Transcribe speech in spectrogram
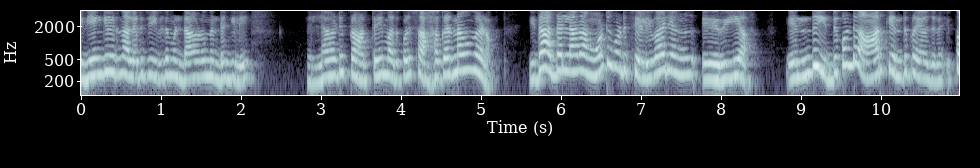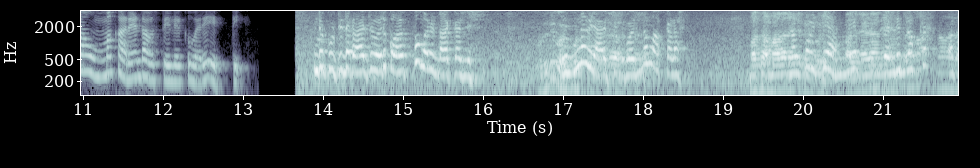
ഇനിയെങ്കിലും ഒരു നല്ലൊരു ജീവിതം ഉണ്ടാകണമെന്നുണ്ടെങ്കിൽ എല്ലാവരുടെയും പ്രാർത്ഥനയും അതുപോലെ സഹകരണവും വേണം. ഇത് അതല്ലാതെ അങ്ങോട്ടും ഇങ്ങോട്ടും ചെളിവാരി അങ്ങ് എറിയ. എന്ത് ഇതുകൊണ്ട് ആർക്ക് എന്ത് പ്രയോജനം? ഇപ്പൊ ആ ഉമ്മ കരയേണ്ട അവസ്ഥയിലേക്ക് വരെ എത്തി. എന്റെ കുട്ടിയുടെ കാര്യത്തിൽ ഒരു കുഴപ്പങ്ങൾ ഉണ്ടാക്കല്ലേ? എന്ന് വിചാരിച്ചിട്ട് കൊല്ലു മക്കളെ. അമ്മയും അത്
